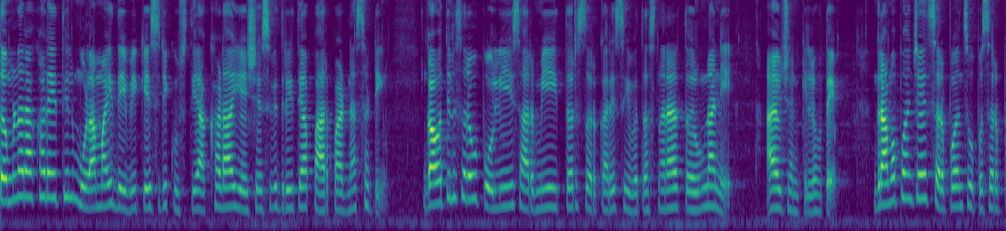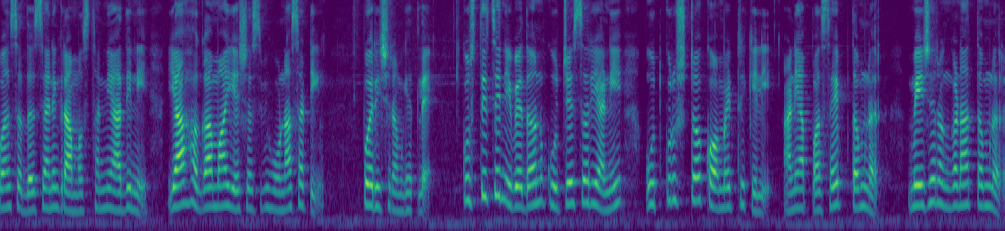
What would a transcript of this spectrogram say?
तमनर आखाडा येथील मुळामाई देवी केसरी कुस्ती आखाडा यशस्वीरित्या पार पाडण्यासाठी गावातील सर्व पोलीस आर्मी इतर सरकारी सेवेत असणाऱ्या तरुणांनी आयोजन केले होते. ग्रामपंचायत सरपंच उपसरपंच सदस्य आणि ग्रामस्थांनी आदींनी या हगामा यशस्वी होण्यासाठी परिश्रम घेतले. कुस्तीचे निवेदन कुचेसर यांनी उत्कृष्ट कॉमेंट्री केली आणि आप्पासाहेब तमनर मेजर रंगनाथ तमनर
